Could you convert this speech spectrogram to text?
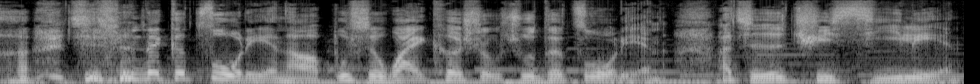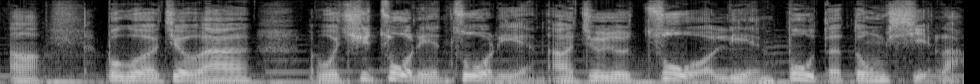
其实那个做脸啊，不是外科手术的做脸，他只是去洗脸啊。不过就啊，我去做脸做脸啊，就是做脸部的东西了。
